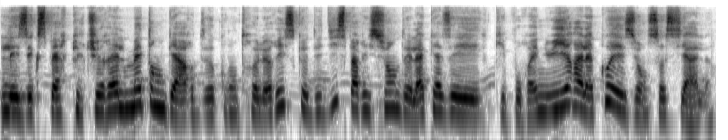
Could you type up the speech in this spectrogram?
Les experts culturels mettent en garde contre le risque de disparition de l'akazé qui pourrait nuire à la cohésion sociale.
